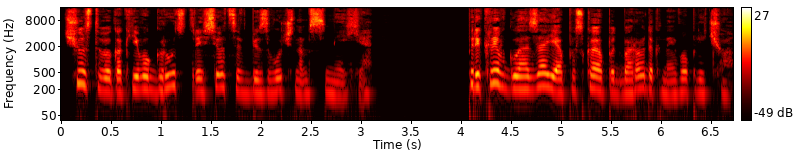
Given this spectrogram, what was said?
Чувствую, как его грудь трясется в беззвучном смехе. Прикрыв глаза, я опускаю подбородок на его плечо.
